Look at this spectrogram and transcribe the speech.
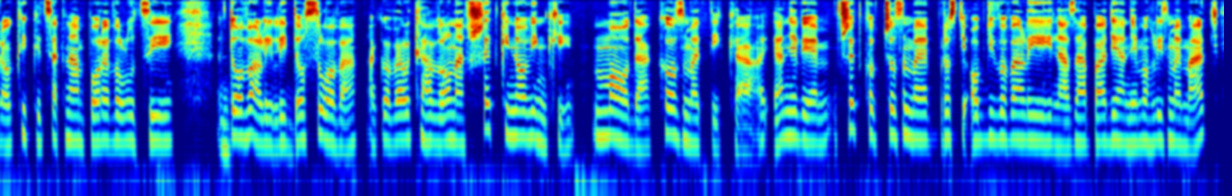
roky, keď sa k nám po revolúcii dovalili doslova ako veľká vlna všetky novinky. Móda, kozmetika, ja neviem, všetko, čo sme proste obdivovali na západe a nemohli sme mať.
